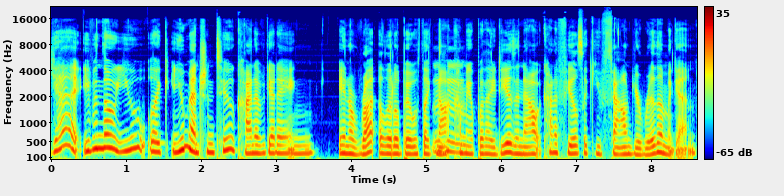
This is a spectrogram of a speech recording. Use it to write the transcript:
Yeah, even though you like you mentioned too kind of getting in a rut a little bit with like not Mhm. coming up with ideas and now it kind of feels like you found your rhythm again.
